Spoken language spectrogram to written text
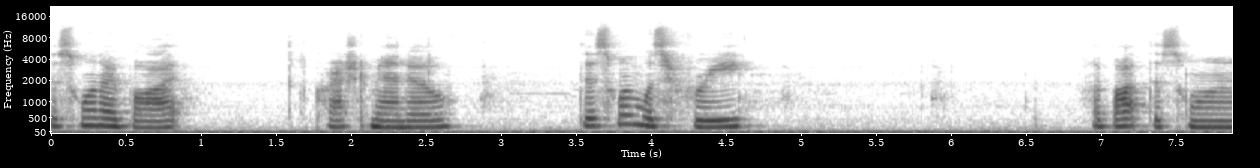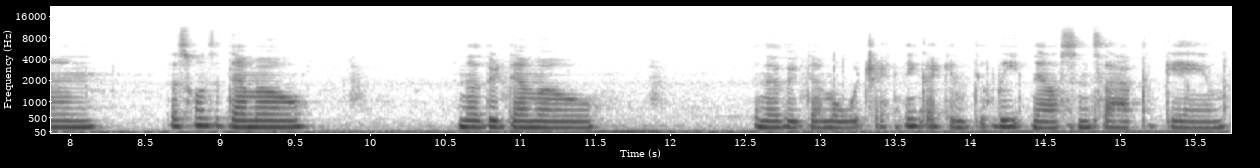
This one I bought, Crash Commando. This one was free. I bought this one. This one's a demo. Another demo. Another demo, which I think I can delete now since I have the game.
